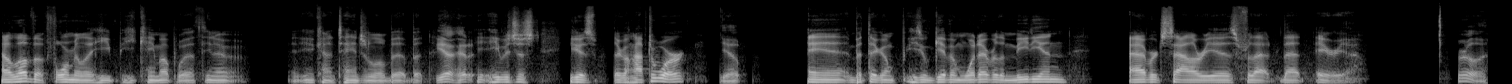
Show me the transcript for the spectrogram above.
And I love the formula he he came up with. You know, you kind of tangent a little bit, but Yeah, hit it. he, he was just he goes they're gonna have to work Yep. and but they're gonna he's gonna give them whatever the median average salary is for that that area. Really?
